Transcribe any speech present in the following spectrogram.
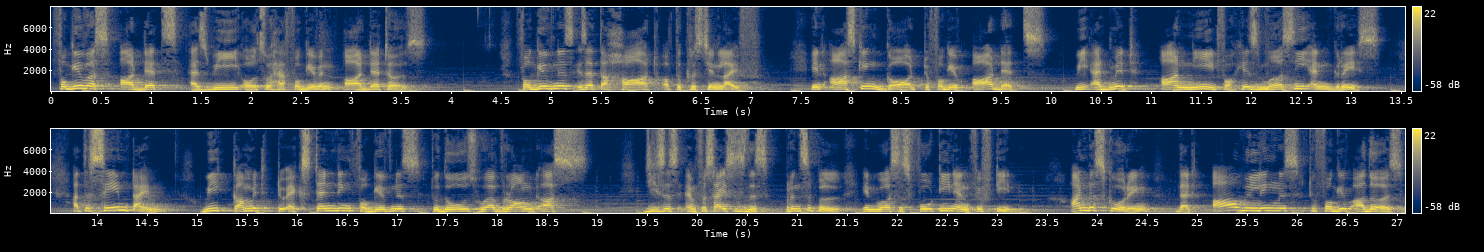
Forgive us our debts as we also have forgiven our debtors. Forgiveness is at the heart of the Christian life. In asking God to forgive our debts, we admit our need for His mercy and grace. At the same time, we commit to extending forgiveness to those who have wronged us Jesus emphasizes this principle in verses 14 and 15, underscoring that our willingness to forgive others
